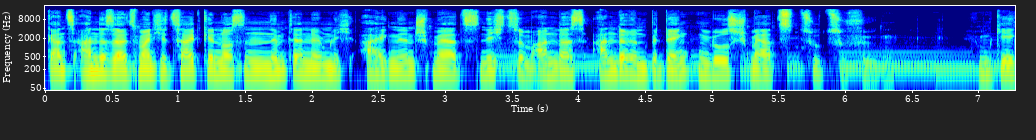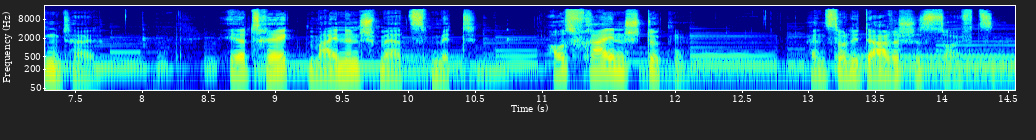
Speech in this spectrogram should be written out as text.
Ganz anders als manche Zeitgenossen nimmt er nämlich eigenen Schmerz nicht zum Anlass, anderen bedenkenlos Schmerz zuzufügen. Im Gegenteil. Er trägt meinen Schmerz mit, aus freien Stücken, ein solidarisches Seufzen.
